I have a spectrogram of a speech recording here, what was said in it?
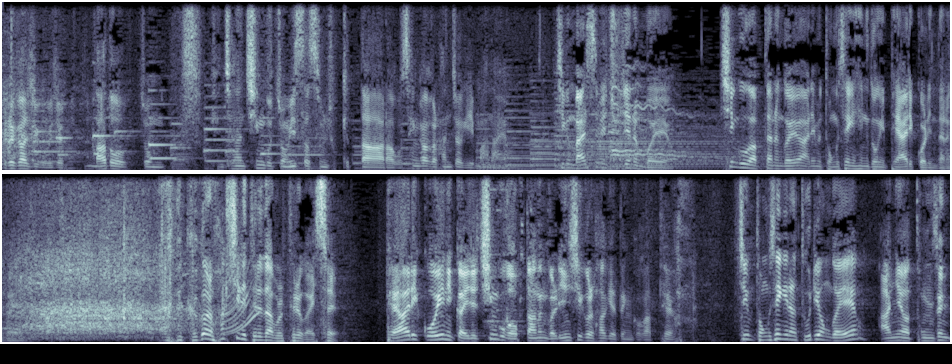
그래가지고 이제 나도 좀 괜찮은 친구 좀 있었으면 좋겠다라고 생각을 한 적이 많아요. 지금 말씀의 주제는 뭐예요? 친구가 없다는 거예요? 아니면 동생 행동이 배알이 꼴린다는 거예요? 그걸 확실히 들여다볼 필요가 있어요. 배알이 꼬이니까 이제 친구가 없다는 걸 인식을 하게 된 것 같아요. 지금 동생이랑 둘이 온 거예요? 아니요, 동생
